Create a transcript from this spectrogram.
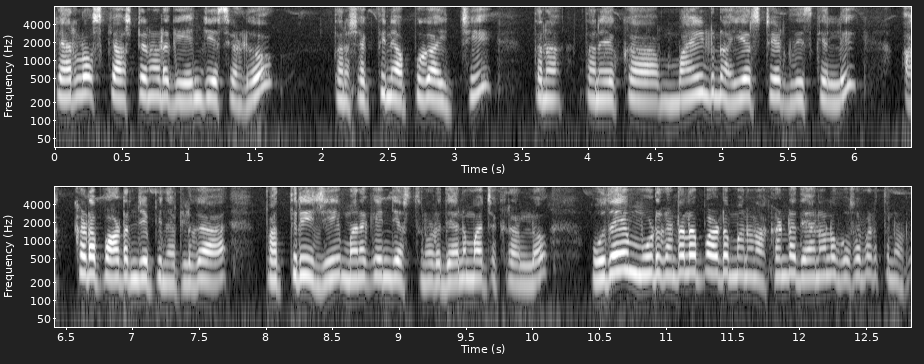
కేర్లోస్ క్యాస్టనర్కి ఏం చేశాడో తన శక్తిని అప్పుగా ఇచ్చి తన తన యొక్క మైండ్ను హయ్యర్ స్టేట్కి తీసుకెళ్ళి అక్కడ పాఠం చెప్పినట్లుగా పత్రిజీ మనకేం చేస్తున్నాడు ధ్యానమా చక్రాల్లో ఉదయం మూడు గంటల పాటు మనం అఖండ ధ్యానంలో కూర్చోబెడుతున్నాడు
